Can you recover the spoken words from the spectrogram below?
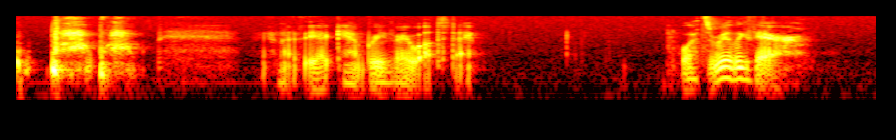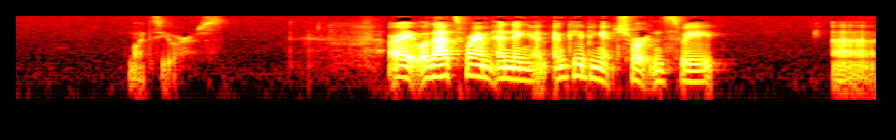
and I see I can't breathe very well today what's really there. What's yours? All right, well, that's where I'm ending it. I'm keeping it short and sweet. Uh,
